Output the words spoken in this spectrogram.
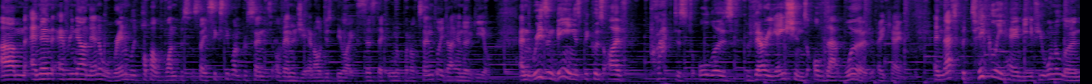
um, and then every now and then it will randomly pop up with 1%, say 61% of energy, and I'll just be like, 61% da. And the reason being is because I've practiced all those variations of that word, okay? And that's particularly handy if you want to learn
